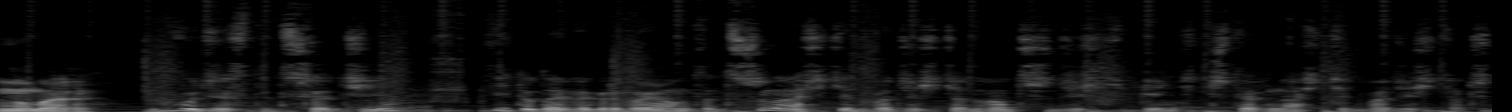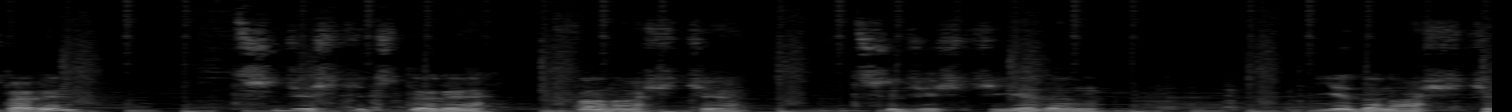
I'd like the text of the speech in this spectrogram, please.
numer 23 i tutaj wygrywające 13, 22, 35, 14, 24, 34, 12, 31, 11,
